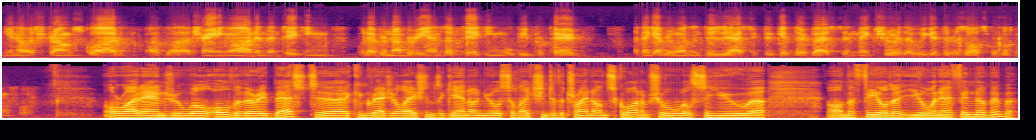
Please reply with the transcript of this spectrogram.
you know, a strong squad of uh, training on and then taking whatever number he ends up taking will be prepared I think everyone's enthusiastic to give their best and make sure that we get the results we're looking for. All right, Andrew. Well, all the very best. Uh, congratulations again on your selection to the Train On squad. I'm sure we'll see you uh, on the field at UNF in November.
